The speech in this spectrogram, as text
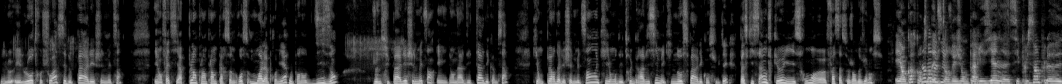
et l'autre choix, c'est de ne pas aller chez le médecin. Et en fait, il y a plein, plein, plein de personnes grosses, moi la première, où pendant dix ans, je ne suis pas allée chez le médecin. Et il y en a des tas, des comme ça, qui ont peur d'aller chez le médecin, qui ont des trucs gravissimes et qui n'osent pas aller consulter, parce qu'ils savent qu'ils seront euh, face à ce genre de violence. Et encore, quand on habite en région parisienne, euh, c'est plus simple euh,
